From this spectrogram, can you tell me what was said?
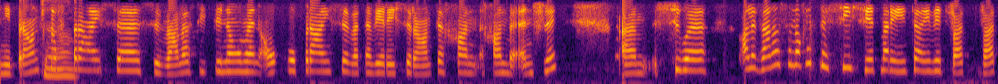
in die brandstofpryse ja. sowel as die toename in alkoholpryse wat nou weer restaurante gaan gaan beïnvloed. Ehm um, so Alhoewel ons nog nie presies weet maar jy weet wat wat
